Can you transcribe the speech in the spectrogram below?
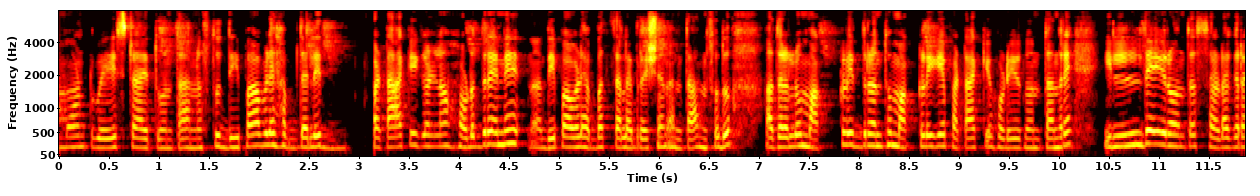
ಅಮೌಂಟ್ ವೇಸ್ಟ್ ಆಯಿತು ಅಂತ ಅನ್ನಿಸ್ತು. ದೀಪಾವಳಿ ಹಬ್ಬದಲ್ಲಿ ಪಟಾಕಿಗಳನ್ನ ಹೊಡೆದ್ರೇ ದೀಪಾವಳಿ ಹಬ್ಬದ ಸೆಲೆಬ್ರೇಷನ್ ಅಂತ ಅನಿಸೋದು. ಅದರಲ್ಲೂ ಮಕ್ಕಳಿದ್ರಂತೂ ಮಕ್ಕಳಿಗೆ ಪಟಾಕಿ ಹೊಡೆಯೋದು ಅಂತಂದರೆ ಇಲ್ಲದೇ ಇರೋವಂಥ ಸಡಗರ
